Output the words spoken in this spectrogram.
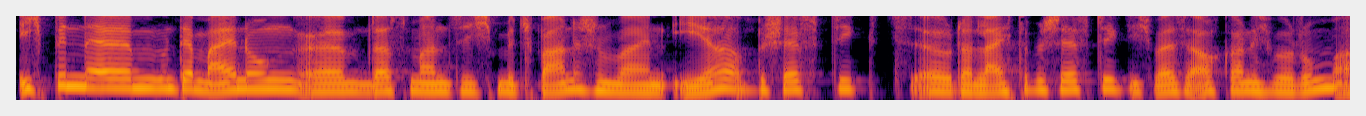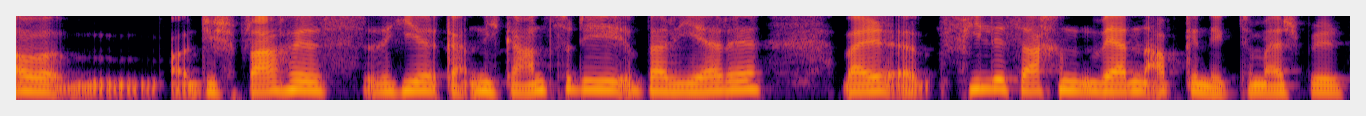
Ich bin ähm, der Meinung, äh, dass man sich mit spanischem Wein eher beschäftigt äh, oder leichter beschäftigt. Ich weiß auch gar nicht warum, aber äh, die Sprache ist hier nicht ganz so die Barriere, weil äh, viele Sachen werden abgenickt. Zum Beispiel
